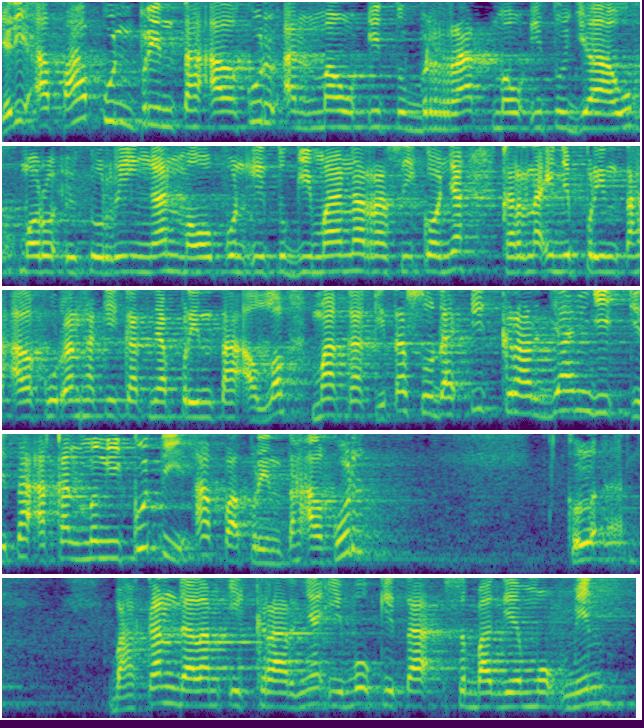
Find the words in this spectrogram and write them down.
Jadi apa pun perintah Al-Quran, mau itu berat, mau itu jauh, mau itu ringan, maupun itu gimana resikonya. Karena ini perintah Al-Quran, hakikatnya perintah Allah. Maka kita sudah ikrar janji, kita akan mengikuti apa perintah Al-Quran. Quran. Bahkan dalam ikrarnya ibu kita sebagai mukmin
